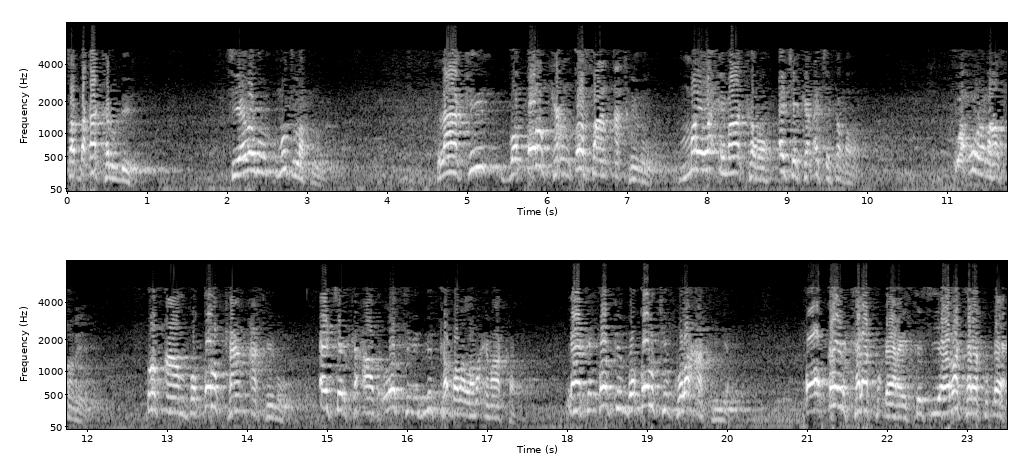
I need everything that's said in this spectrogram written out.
sadaqo kaluu dheri siyaadadu mutlaq wey laakiin boqolkan qofaan akrino ma la imaan karo ajarkan ajar ka badan. Waxuu raba ha qof aan boqolkan akrino ajarka aad la timid mid ka badan lama imaan karo. Laakiin qofkii boqolkii kula akriya oo qayr kale ku dheeraysta siyaado kale ku dheer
